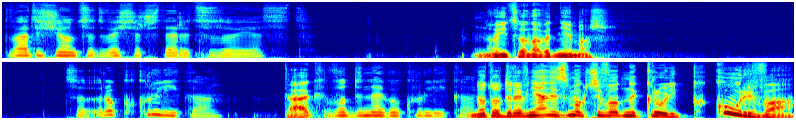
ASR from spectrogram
2024, co to jest? No i co, nawet nie masz. Co? Rok królika. Tak? Wodnego królika. No to drewniany smok czy wodny królik? Kurwa!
